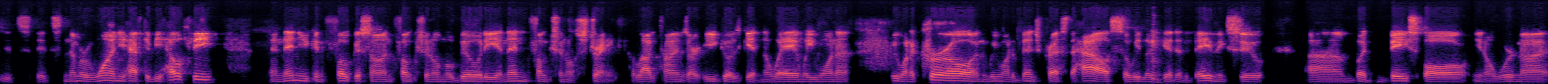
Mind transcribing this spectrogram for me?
it's it's number one, you have to be healthy and then you can focus on functional mobility and then functional strength a lot of times our egos get in the way and we want to we want to curl and we want to bench press the house so we look good in a bathing suit um, but baseball you know we're not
